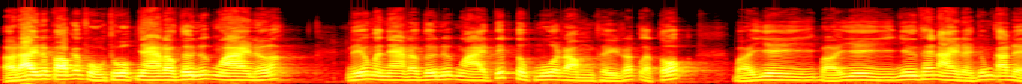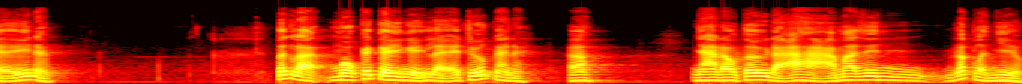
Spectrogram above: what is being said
ở đây nó có cái phụ thuộc nhà đầu tư nước ngoài nữa nếu mà nhà đầu tư nước ngoài tiếp tục mua ròng thì rất là tốt bởi vì bởi vì như thế này nè, chúng ta để ý nè tức là một cái kỳ nghỉ lễ trước này này ha nhà đầu tư đã hạ margin rất là nhiều.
